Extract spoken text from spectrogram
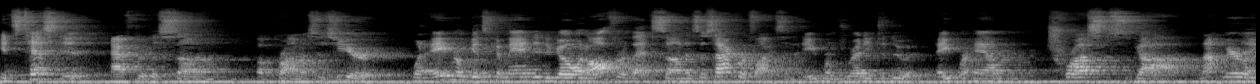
It's tested after the son of promises here when Abram gets commanded to go and offer that son as a sacrifice, and Abram's ready to do it. Abraham trusts God, not merely,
